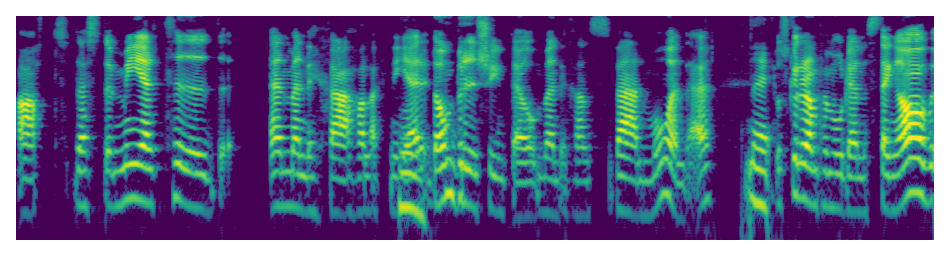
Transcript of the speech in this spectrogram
att desto mer tid en människa har lagt ner, Mm. de bryr sig inte om människans välmående. Nej, Då skulle de förmodligen stänga av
